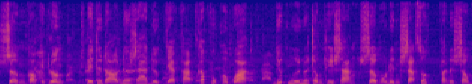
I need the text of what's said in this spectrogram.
sớm có kết luận để từ đó đưa ra được giải pháp khắc phục hậu quả, giúp người nuôi trồng thủy sản sớm ổn định sản xuất và đời sống.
